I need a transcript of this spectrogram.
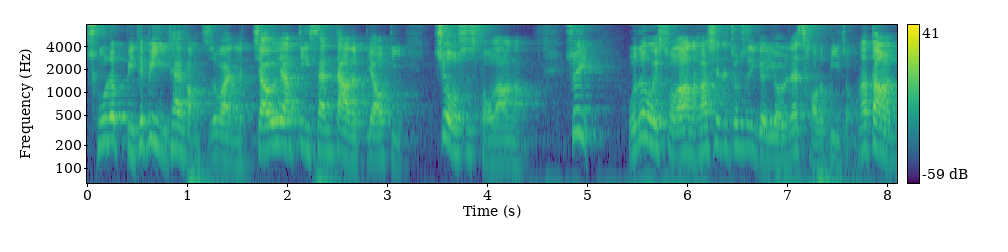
除了比特币、以太坊之外呢，交易量第三大的标的就是 Solana。所以我认为 Solana 它现在就是一个有人在炒的币种。那当然，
